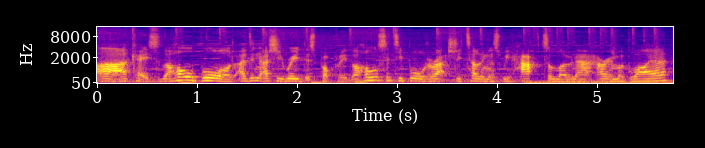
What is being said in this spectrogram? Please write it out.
Ah, okay, so the whole board, I didn't actually read this properly, the Hull City board are actually telling us we have to loan out Harry Maguire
